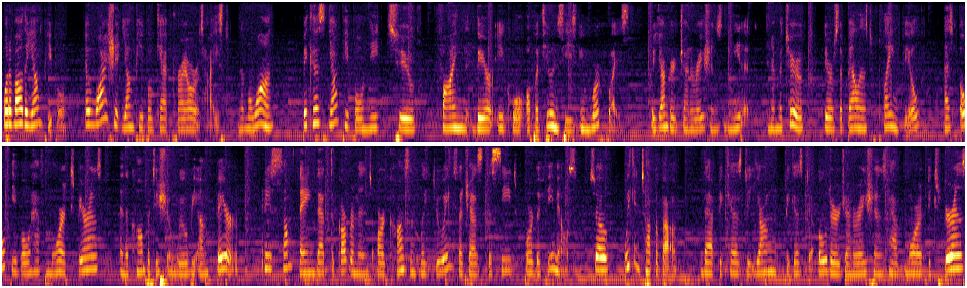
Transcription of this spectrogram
What about the young people? And why should young people get prioritized? Number one, because young people need to find their equal opportunities in workplace. The younger generations need it. And number two, there's a balanced playing field. As old people have more experience and the competition will be unfair. It is something that the governments are constantly doing, such as the seat for the females. So we can talk about that because the young because the older generations have more experience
